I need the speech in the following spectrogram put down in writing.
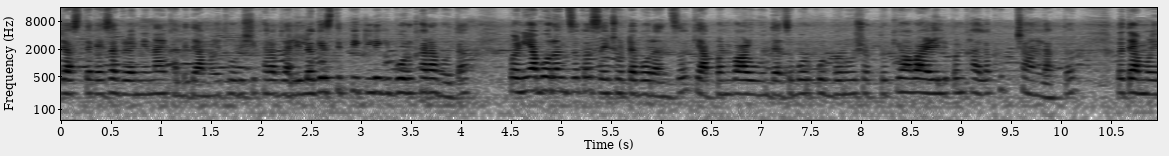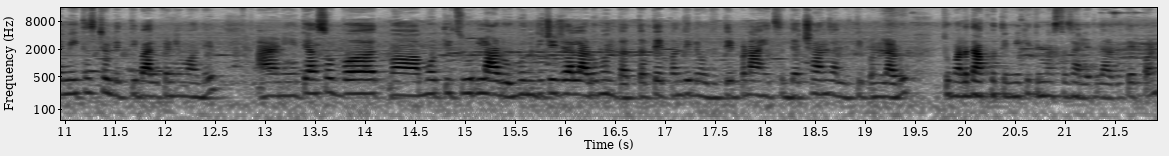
जास्त काही सगळ्यांनी नाही खाल्ली त्यामुळे थोडीशी खराब झाली. लगेच ती पिकली की बोर खराब होतात पण या बोरांचं कसं आहे छोट्या बोरांचं की आपण वाळवून त्याचं बोरकूट बनवू शकतो किंवा वाळलेली पण खायला खूप छान लागतं. तर त्यामुळे मी इथंच ठेवली ती बाल्कनीमध्ये. आणि त्यासोबत मोतीचूर लाडू बुंदीचे ज्या लाडू म्हणतात तर ते पण दिले होते. ते पण आहेत सध्या छान झाले ती पण लाडू. तुम्हाला दाखवते मी किती मस्त झालेत लाडू ते पण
